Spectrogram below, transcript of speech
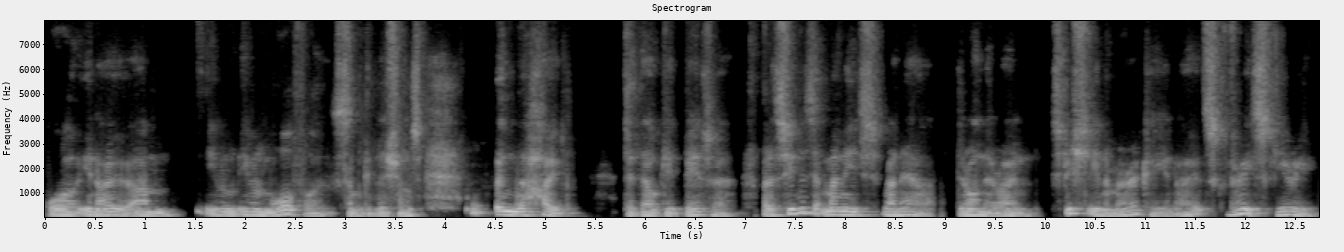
or you know um, even even more for some conditions in the hope that they'll get better. But as soon as that money's run out, they're on their own, especially in America, you know, it's very scary.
